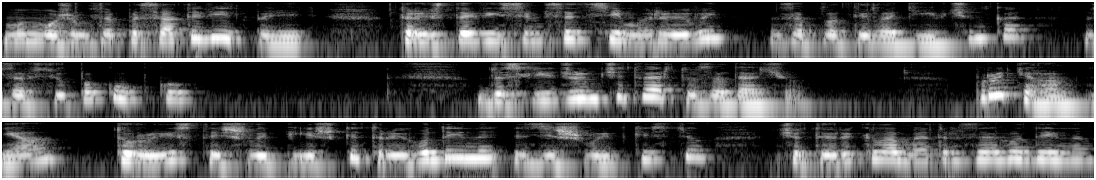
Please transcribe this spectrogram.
Ми можемо записати відповідь. 387 гривень заплатила дівчинка за всю покупку. Досліджуємо четверту задачу. Протягом дня туристи йшли пішки 3 години зі швидкістю 4 км за годину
